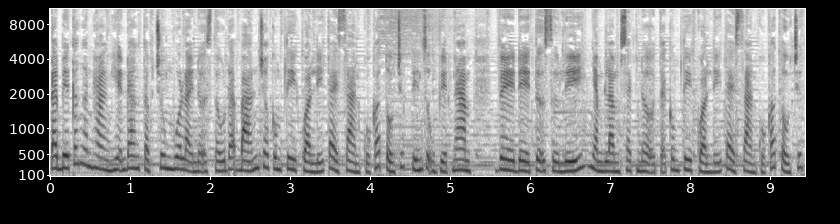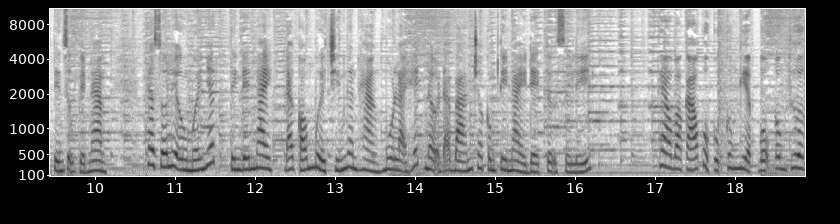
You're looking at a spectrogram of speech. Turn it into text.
Đặc biệt các ngân hàng hiện đang tập trung mua lại nợ xấu đã bán cho công ty quản lý tài sản của các tổ chức tín dụng Việt Nam về để tự xử lý nhằm làm sạch nợ tại công ty quản lý tài sản của các tổ chức tín dụng Việt Nam. Theo số liệu mới nhất, tính đến nay đã có 19 ngân hàng mua lại hết nợ đã bán cho công ty này để tự xử lý. Theo báo cáo của Cục Công nghiệp Bộ Công Thương,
